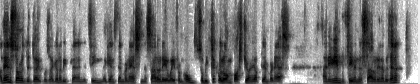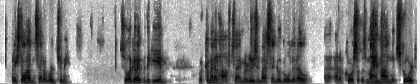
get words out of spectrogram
I then started to doubt, was I going to be playing in the team against Inverness on the Saturday away from home? So we took the long bus journey up to Inverness and he named the team in the Saturday and I was in it. But he still hadn't said a word to me. So I got out with the game. We're coming at half time. We're losing by a single goal to nil. Uh, and of course, it was my man that scored.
